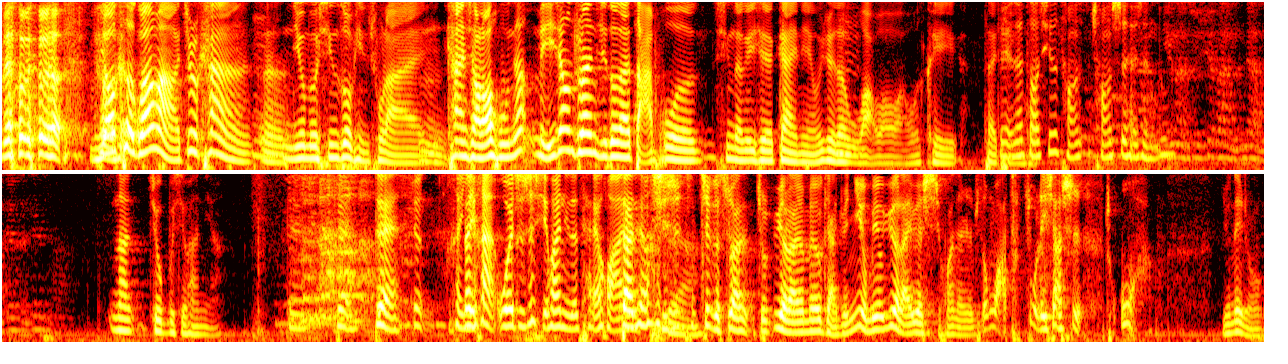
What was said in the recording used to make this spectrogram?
没有没有没有比较客观嘛，就是看嗯你有没有新作品出来。嗯看小老虎，那每一张专辑都在打破新的一些概念，我就觉得嗯哇哇哇，我可以再听对，那早期的尝尝试还是很多。那就不喜欢你啊。对对对，就很遗憾，我只是喜欢你的才华。但 其实这个算就越来越没有感觉。你有没有越来越喜欢的人？觉得哇，他做了一下事，就哇，有那种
